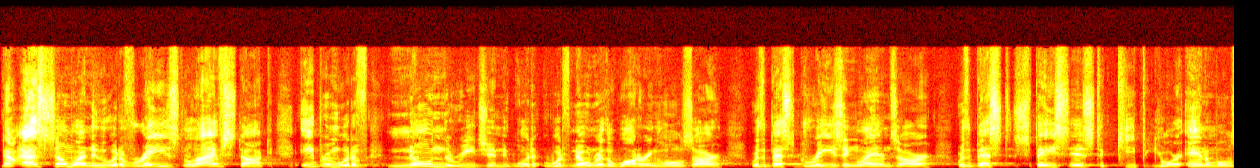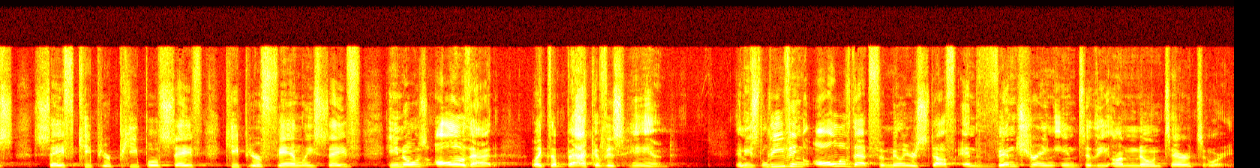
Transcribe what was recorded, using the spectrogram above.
Now, as someone who would have raised livestock, Abram would have known the region, would, would have known where the watering holes are, where the best grazing lands are, where the best space is to keep your animals safe, keep your people safe, keep your family safe. He knows all of that like the back of his hand. And he's leaving all of that familiar stuff and venturing into the unknown territory,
